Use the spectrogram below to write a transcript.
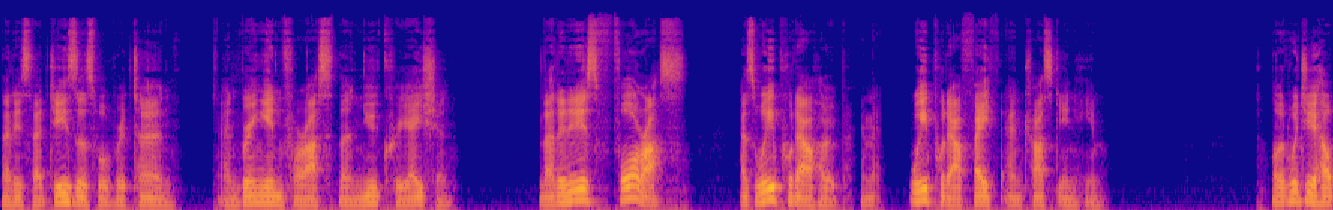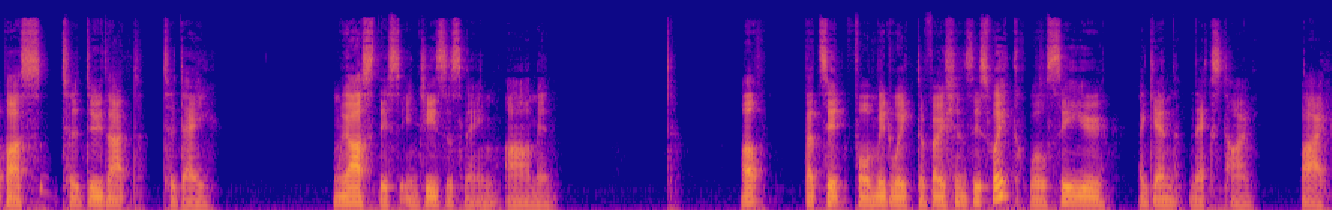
that is, that Jesus will return and bring in for us the new creation. That it is for us as we put our hope and we put our faith and trust in Him. Lord, would you help us to do that today? We ask this in Jesus' name. Amen. Well, that's it for midweek devotions this week. We'll see you again next time. Bye.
